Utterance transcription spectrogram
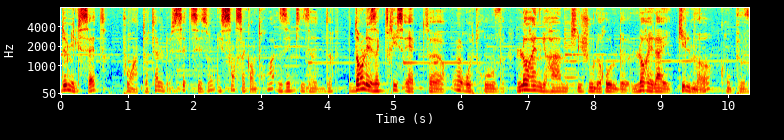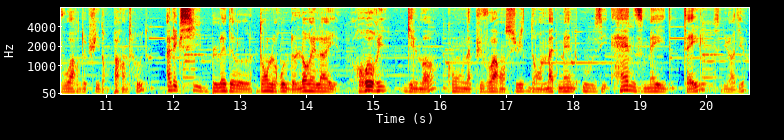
2007 pour un total de 7 saisons et 153 épisodes. Dans les actrices et acteurs, on retrouve Lauren Graham qui joue le rôle de Lorelai Gilmore, qu'on peut voir depuis dans Parenthood, Alexis Bledel dans le rôle de Lorelai Rory Gilmore, qu'on a pu voir ensuite dans Mad Men ou The Handmaid's Tale, c'est dur à dire,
